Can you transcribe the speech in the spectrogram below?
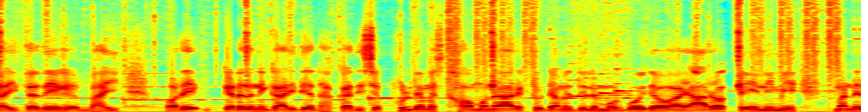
যাইতে দিয়ে ভাই। পরে কেটা জানি গাড়ি দিয়ে ধাক্কা দিছে। ফুল ড্যামেজ খাওয়া মনে হয় আর একটু ড্যামেজ দিলে মরবো। ওই দেওয়া আরও একটা এনিমি মানে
